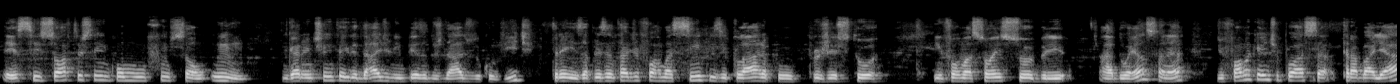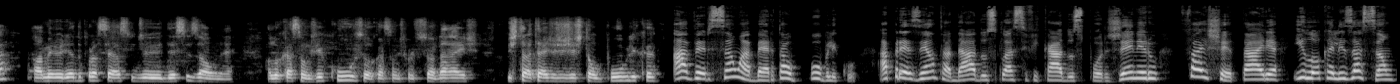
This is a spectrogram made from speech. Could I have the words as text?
Esses softwares têm como função, um, garantir a integridade e limpeza dos dados do Covid. Três, apresentar de forma simples e clara para o gestor informações sobre a doença, né? De forma que a gente possa trabalhar a melhoria do processo de decisão, né? Alocação de recursos, alocação de profissionais, estratégias de gestão pública. A versão aberta ao público apresenta dados classificados por gênero, faixa etária e localização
